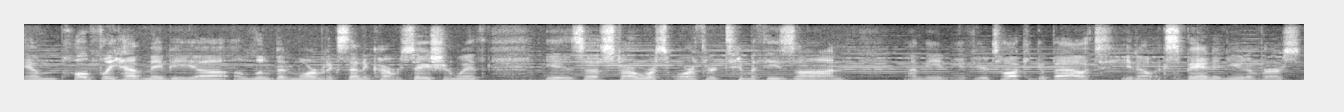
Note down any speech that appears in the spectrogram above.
and hopefully have maybe uh, a little bit more of an extended conversation with is uh, Star Wars author Timothy Zahn. I mean, if you're talking about, you know, expanded universe,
